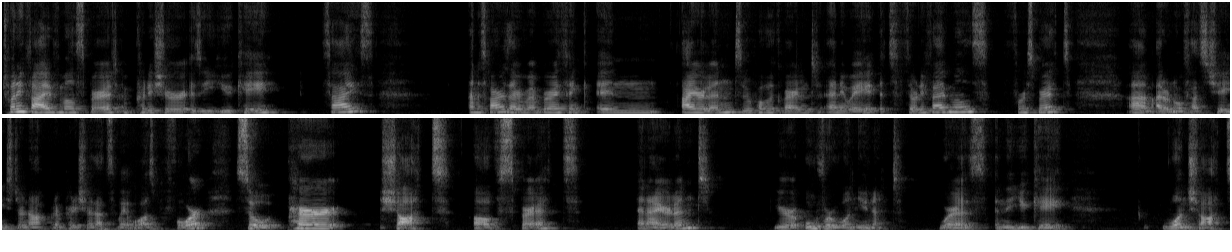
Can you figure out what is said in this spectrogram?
25 ml spirit, I'm pretty sure, is a UK size. And as far as I remember, I think in Ireland, the Republic of Ireland anyway, it's 35 mils for spirit. Um, I don't know if that's changed or not, but I'm pretty sure that's the way it was before. So per shot of spirit in Ireland, you're over one unit, whereas in the UK, one shot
